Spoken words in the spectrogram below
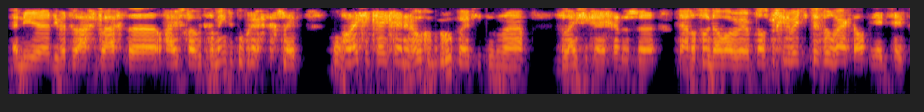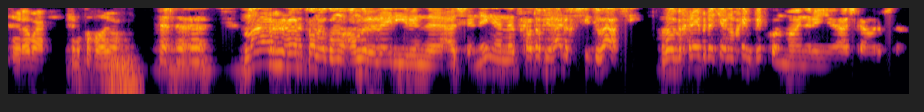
En die, eh, die werd toen aangeklaagd, of hij heeft geloof ik de gemeente toe voor de rechter gesleept, ongelijk gekregen en in hoger beroep heeft hij toen eh gelijk gekregen. Dus ja, dat vond ik dan wel weer, dat is misschien een beetje te veel werk dan, die 71 euro, maar ik vind het toch wel heel Eh, eh, eh. Maar we hebben het dan ook om een andere reden hier in de uitzending. En het gaat over je huidige situatie. Want we hebben begrepen dat jij nog geen bitcoin miner in je huiskamer hebt staan.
